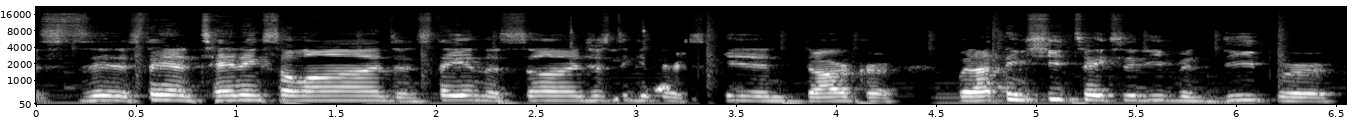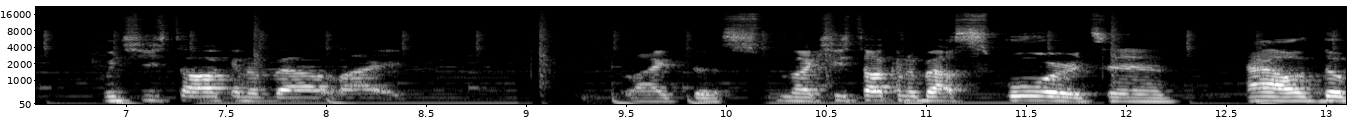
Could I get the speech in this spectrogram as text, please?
stay stay in tanning salons and stay in the sun just to get their skin darker. But I think she takes it even deeper when she's talking about like like the like she's talking about sports and how the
